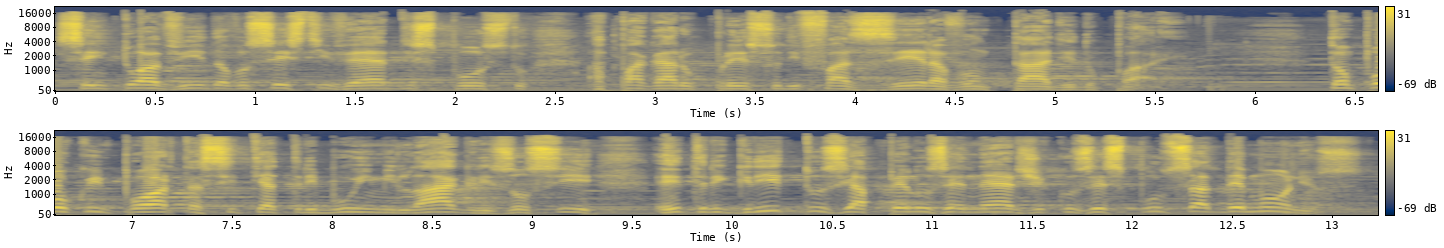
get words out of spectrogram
se em tua vida você estiver disposto a pagar o preço de fazer a vontade do Pai. Tampouco importa se te atribuem milagres ou se, entre gritos e apelos enérgicos, expulsa demônios.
